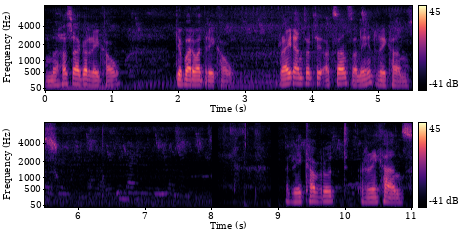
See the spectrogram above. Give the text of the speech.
મહાસાગર રેખાઓ કે પર્વત રેખાઓ. રાઈટ આન્સર છે અક્ષાંશ અને રેખાંશ. રેખાવૃત રેખાંશ.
